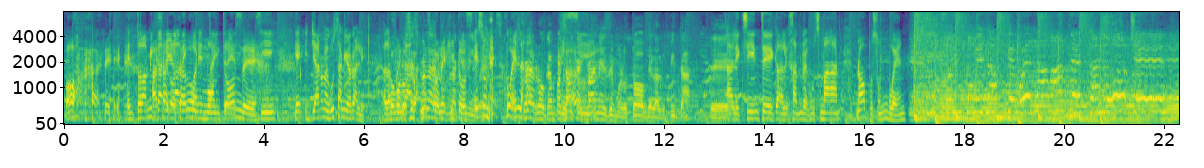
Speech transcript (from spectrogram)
Órale. En toda mi Has carrera de agotado un 43. montón de- Sí, que ya no me gusta ni órale. A la Como los- los conejitos. Es una escuela. Escuela rock. Han pasado Claro. caifanes de Molotov, de La Lupita, de... Alex Intec, Alejandra Guzmán. No, pues un buen. Soy un cometa que vuela a Marte esta noche.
